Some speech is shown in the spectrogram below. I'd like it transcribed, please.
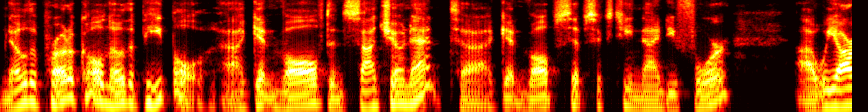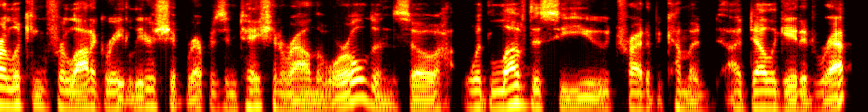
know the protocol, know the people, uh, get involved in SanchoNet, uh, get involved CIP 1694. Uh, we are looking for a lot of great leadership representation around the world. And so would love to see you try to become a, a delegated rep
